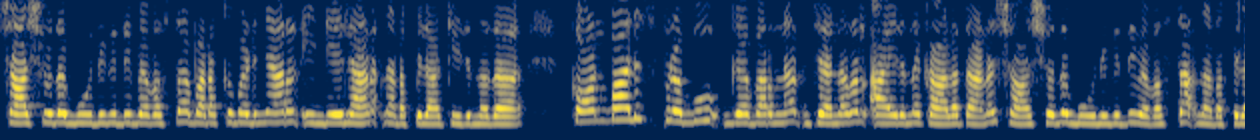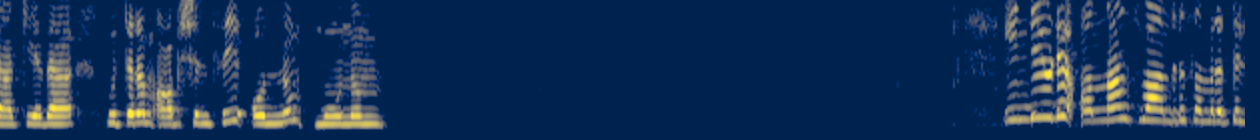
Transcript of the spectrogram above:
ശാശ്വത ഭൂനികുതി വ്യവസ്ഥ വടക്കു പടിഞ്ഞാറൻ ഇന്ത്യയിലാണ് നടപ്പിലാക്കിയിരുന്നത്. കോൺവാലിസ് പ്രഭു ഗവർണർ ജനറൽ ആയിരുന്ന കാലത്താണ് ശാശ്വത ഭൂനികുതി വ്യവസ്ഥ നടപ്പിലാക്കിയത്. ഉത്തരം ഓപ്ഷൻ സി ഒന്നും മൂന്നും. ഇന്ത്യയുടെ ഒന്നാം സ്വാതന്ത്ര്യ സമരത്തിൽ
